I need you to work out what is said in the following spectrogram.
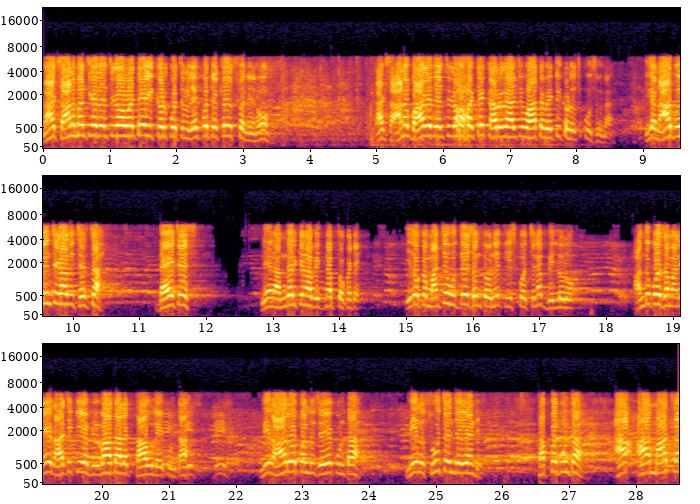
నాకు చాలా మంచిగా తెలుసు కాబట్టి ఇక్కడికి వచ్చిన లేకపోతే ఎట్లా వస్తాను నేను? నాకు చాలా బాగా తెలుసు కాబట్టి కరువు కాల్చి వాత పెట్టి ఇక్కడ వచ్చి కూర్చున్నా. ఇక నా గురించి కాదు చర్చ. దయచేసి నేను అందరికీ నా విజ్ఞప్తి ఒకటే. ఇది ఒక మంచి ఉద్దేశంతో తీసుకొచ్చిన బిల్లులు అందుకోసమని రాజకీయ వివాదాలకు తావు లేకుండా మీరు ఆరోపణలు చేయకుండా మీరు సూచన చేయండి. తప్పకుండా. ఆ- ఆ మాట్లా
